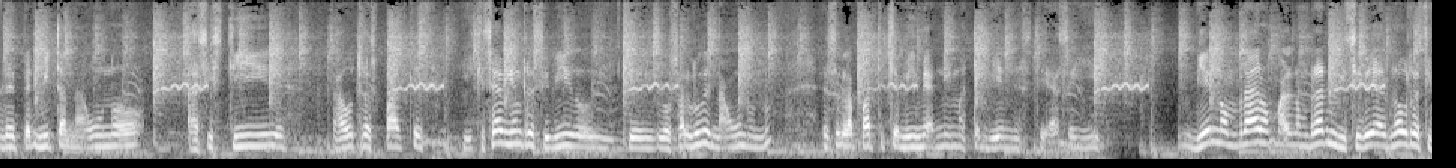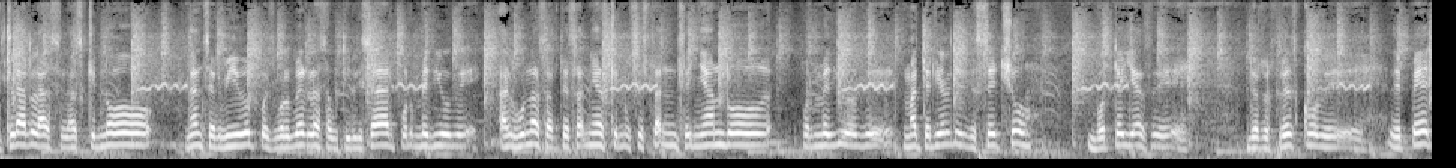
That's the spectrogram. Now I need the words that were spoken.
le permitan a uno asistir a otras partes y que sea bien recibido y que lo saluden a uno, ¿no? Esa es la parte que a mí me anima también este, a seguir. Bien nombrar o mal nombrar mis ideas, ¿no? Reciclarlas, las que no me han servido, pues volverlas a utilizar por medio de algunas artesanías que nos están enseñando, por medio de material de desecho, botellas de, refresco de, de PET,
